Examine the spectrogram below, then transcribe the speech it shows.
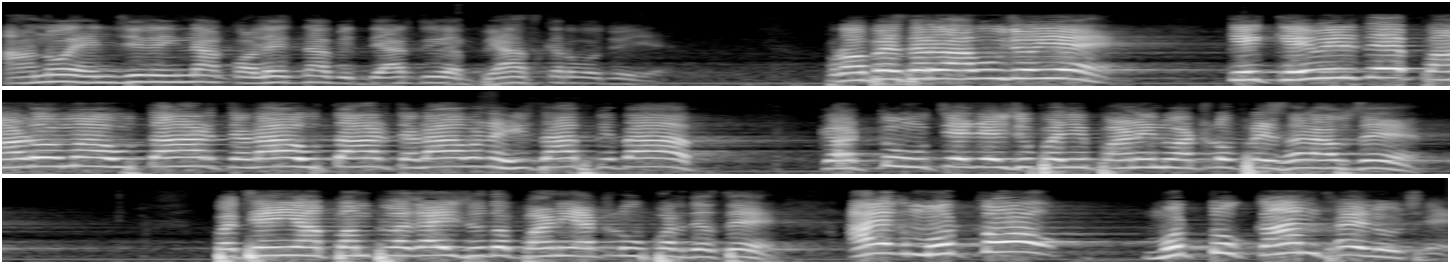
આનો એન્જિનિયરિંગના કોલેજના વિદ્યાર્થીઓએ અભ્યાસ કરવો જોઈએ. પ્રોફેસર આવવું જોઈએ કે કેવી રીતે પહાડોમાં ઉતાર ચડાવ ઉતાર ચડાવ અને હિસાબ કિતાબ કે આટલું ઊંચે જઈશું, પછી પાણીનું આટલું પ્રેશર આવશે. પછી અહીંયા પંપ લગાવીશું તો પાણી આટલું ઉપર જશે આ એક મોટો મોટું કામ થયેલું છે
